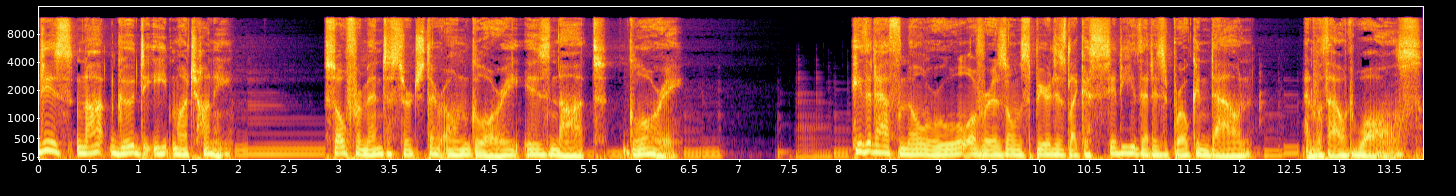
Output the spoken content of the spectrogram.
It is not good to eat much honey. So for men to search their own glory is not glory. He that hath no rule over his own spirit is like a city that is broken down and without walls.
